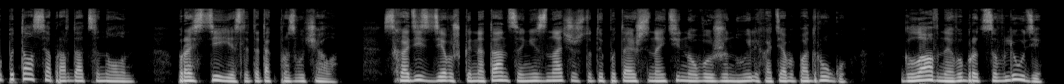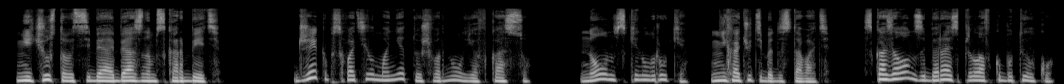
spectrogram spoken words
Попытался оправдаться Нолан. «Прости, если это так прозвучало. Сходить с девушкой на танцы не значит, что ты пытаешься найти новую жену или хотя бы подругу. Главное — выбраться в люди, не чувствовать себя обязанным скорбеть». Джейкоб схватил монету и швырнул ее в кассу. Нолан скинул руки. «Не хочу тебя доставать», — сказал он, забирая с прилавка бутылку.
